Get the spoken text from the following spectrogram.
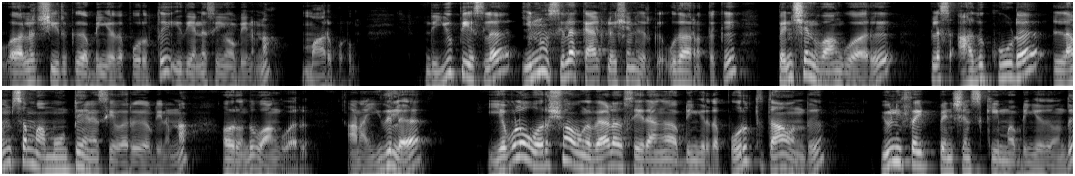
வளர்ச்சி இருக்குது அப்படிங்கிறத பொறுத்து இது என்ன செய்யும் அப்படின்னம்னா மாறுபடும். இந்த யூபிஎஸ்சில் இன்னும் சில கால்குலேஷன் இருக்குது உதாரணத்துக்கு பென்ஷன் வாங்குவார் ப்ளஸ் அது கூட லம்சம் அமௌண்ட்டு என்ன செய்வார் அப்படின்னம்னா அவர் வந்து வாங்குவார். ஆனால் இதில் எவ்வளோ வருஷம் அவங்க வேலை செய்கிறாங்க அப்படிங்கிறத பொறுத்து தான் வந்து யூனிஃபைட் பென்ஷன் ஸ்கீம் அப்படிங்கிறது வந்து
